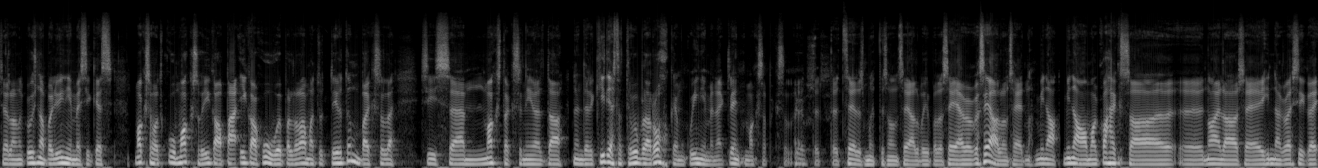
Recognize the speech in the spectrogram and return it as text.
seal on ka üsna palju inimesi, kes maksavad kuumaksu iga päev, iga kuu võib-olla raamatut ei tõmba, eks ole, siis ähm, makstakse nii-öelda nendele kirjastajatele võib-olla rohkem, kui inimene, klient maksab, eks ole, et, et, et selles mõttes on seal võib-olla see, aga ka seal on see, et noh, mina, mina oma kaheksa äh, naelase hinnaklassiga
